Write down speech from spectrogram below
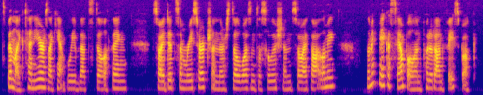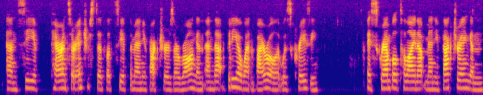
it's been like 10 years, I can't believe that's still a thing. So I did some research and there still wasn't a solution. So I thought, let me let me make a sample and put it on Facebook and see if parents are interested. Let's see if the manufacturers are wrong and and that video went viral. It was crazy. I scrambled to line up manufacturing and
